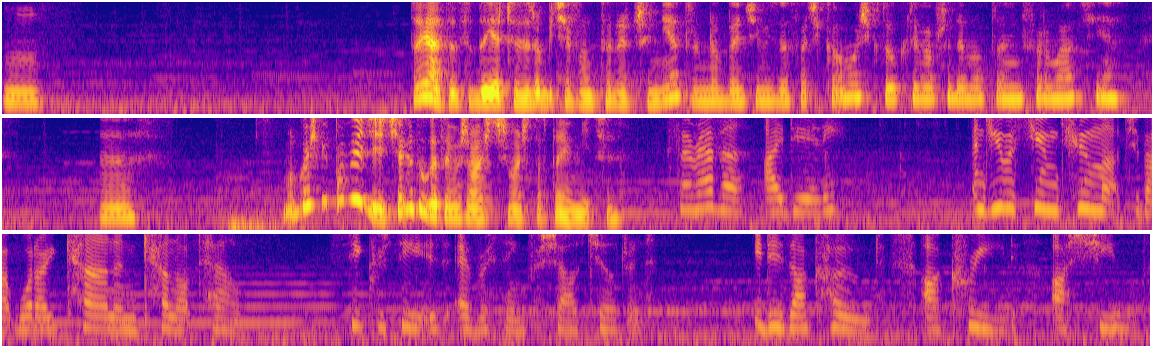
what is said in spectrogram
Hmm. To ja zdecyduję, czy zrobicie awanturę, czy nie. Trudno będzie mi zaufać komuś, kto ukrywa przede mną tę informację. E... Mogłaś mi powiedzieć, jak długo zamierzałaś trzymać to w tajemnicy? Forever, ideally. And you assume too much about what I can and cannot tell. Secrecy is everything for Shah's children. It is our code, our creed, our shield.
